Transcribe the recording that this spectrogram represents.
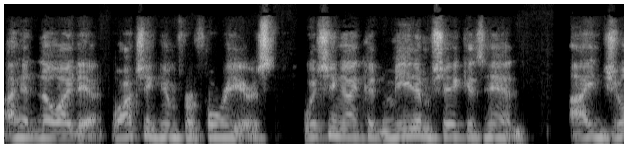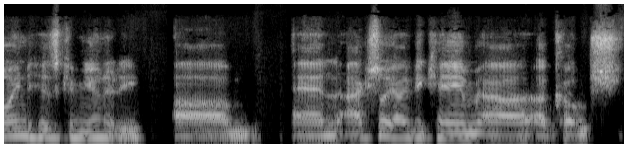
I had no idea. Watching him for four years, wishing I could meet him, shake his hand. I joined his community, um, and actually, I became uh, a coach.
